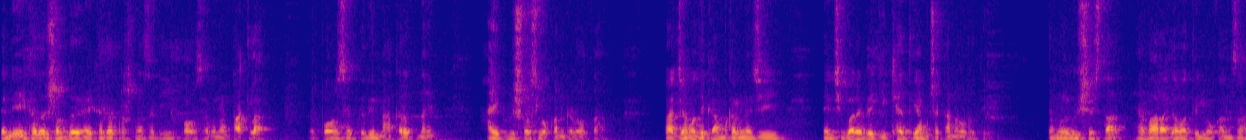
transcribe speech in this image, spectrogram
त्यांनी एखादा शब्द एखाद्या प्रश्नासाठी पवारसाहेबांना टाकला तर पवारसाहेब कधी नाकारत नाहीत. हा एक विश्वास लोकांकडे होता. राज्यामध्ये काम करण्याची त्यांची बऱ्यापैकी ख्याती आमच्या कानावर होती. त्यामुळे विशेषतः ह्या बारा गावातील लोकांचा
